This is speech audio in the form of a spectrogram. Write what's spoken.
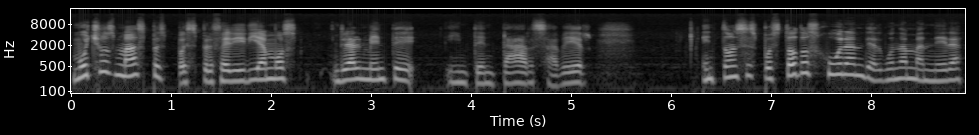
Muchos más, pues, pues preferiríamos realmente intentar saber. Entonces, pues todos juran de alguna manera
